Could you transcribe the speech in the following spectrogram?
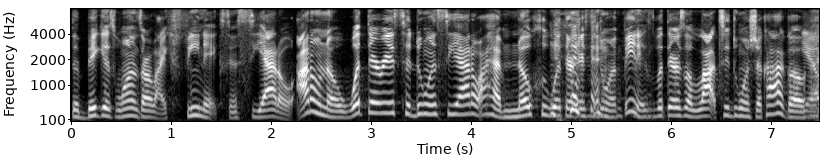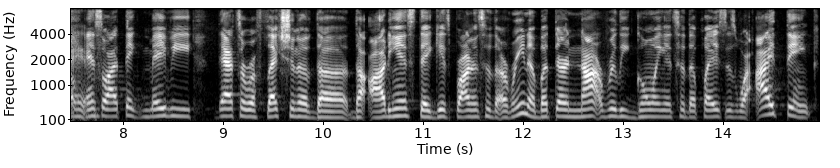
The biggest ones are like Phoenix and Seattle. I don't know what there is to do in Seattle. I have no clue what there is to do in Phoenix, but there's a lot to do in Chicago, yep. and so I think maybe that's a reflection of the the audience that gets brought into the arena, but they're not really going into the places where I think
